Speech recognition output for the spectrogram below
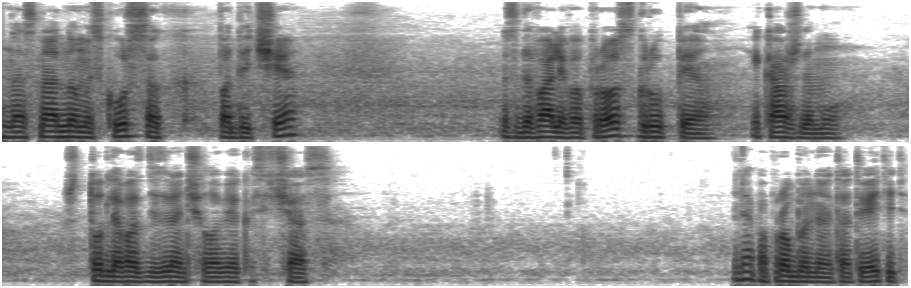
У нас на одном из курсов по ДЧ задавали вопрос группе и каждому, что для вас дизайн человека сейчас. Я попробую на это ответить.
